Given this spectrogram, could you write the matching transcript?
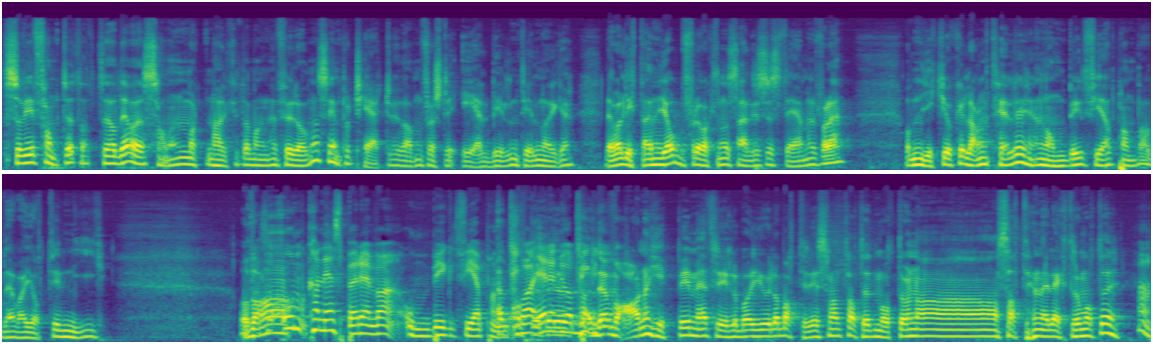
Så vi fant ut at, og det var jo sammen med Morten Harket og Magne Furuholmen, så importerte vi da den første elbilen til Norge. Det var litt av en jobb, for det var ikke noe særlig systemer for det. Og den gikk jo ikke langt heller. En ombygd Fiat Panda. Det var i 89. Og da altså, om, kan jeg spørre, hva ombygd Fiat Panda? tatt Hva er det du har bygd? Det var noe hippie med trillebårhjul og batteri som hadde tatt ut motoren og satt inn elektromotor. Ja.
